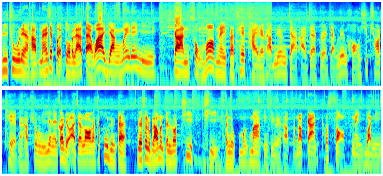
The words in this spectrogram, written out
V2 เนี่ยครับแม้จะเปิดตัวไปแล้วแต่ว่ายังไม่ได้มี การส่งมอบในประเทศไทยนะครับ เนื่องจากอาจจะเกิดจากเรื่องของชิปช็อตเทรดนะครับ ช่วงนี้ยังไงก็เดี๋ยวอาจจะรอกันสักครู่หนึ่งแต่ โดยสรุปแล้วมันเป็นรถที่ขี่สนุกมากๆจริง ๆ เลยครับสำหรับการทดสอบในวันนี้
